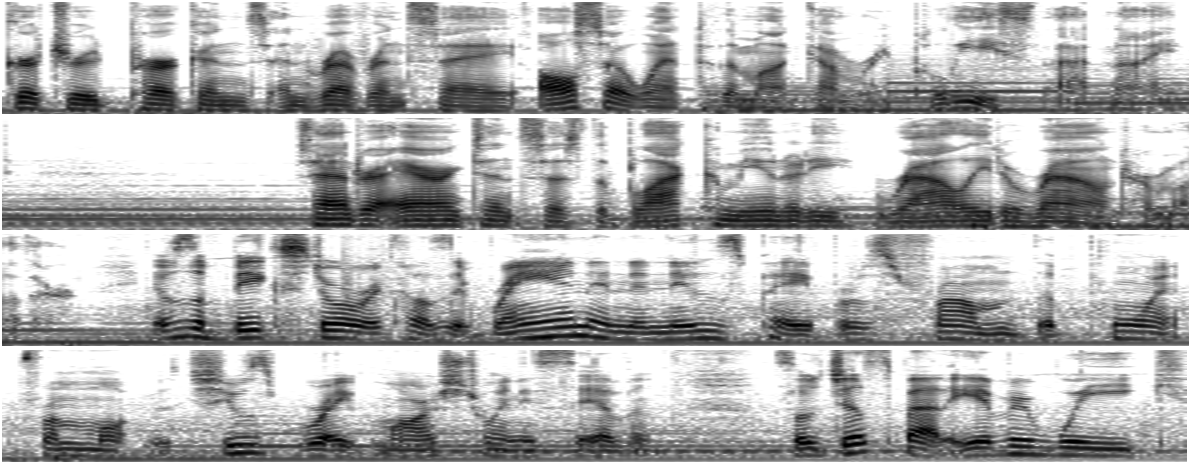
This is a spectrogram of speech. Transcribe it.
Gertrude Perkins and Reverend Seay also went to the Montgomery police that night. Sandra Arrington says the black community rallied around her mother. It was a big story because it ran in the newspapers from the point from she was raped March 27th. So just about every week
